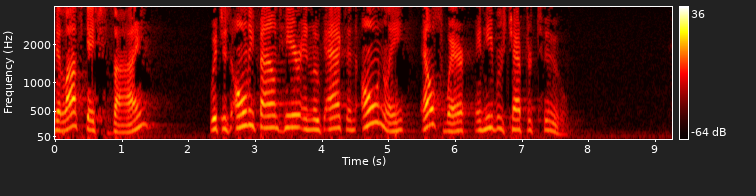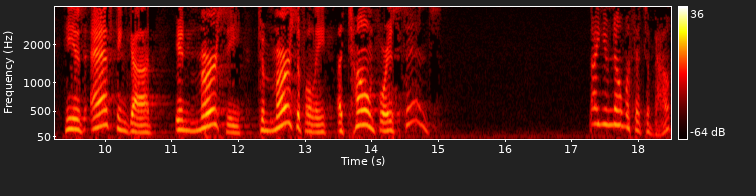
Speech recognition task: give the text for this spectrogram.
hilaskesthai, which is only found here in Luke Acts and only elsewhere in Hebrews chapter 2. He is asking God in mercy to mercifully atone for his sins. Now, you know what that's about.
